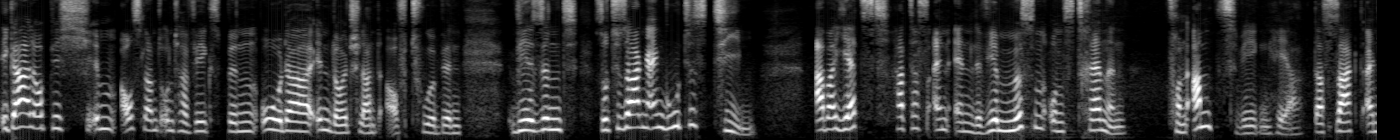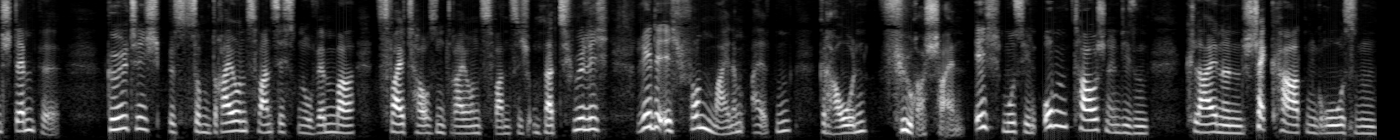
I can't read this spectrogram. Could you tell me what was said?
Egal, ob ich im Ausland unterwegs bin oder in Deutschland auf Tour bin. Wir sind sozusagen ein gutes Team. Aber jetzt hat das ein Ende. Wir müssen uns trennen. Von Amts wegen her. Das sagt ein Stempel gültig bis zum 23. November 2023. Und natürlich rede ich von meinem alten grauen Führerschein. Ich muss ihn umtauschen in diesen kleinen Scheckkarten großen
